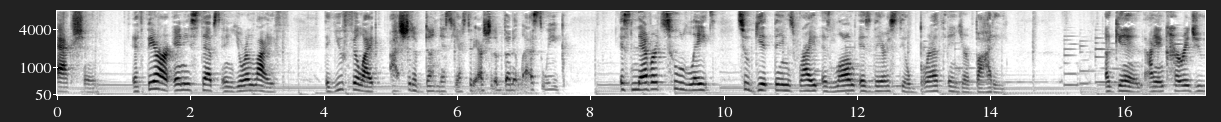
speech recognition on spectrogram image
action. If there are any steps in your life that you feel like, I should have done this yesterday, I should have done it last week, it's never too late to get things right as long as there is still breath in your body. Again, I encourage you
